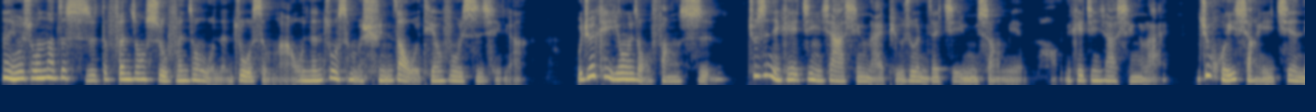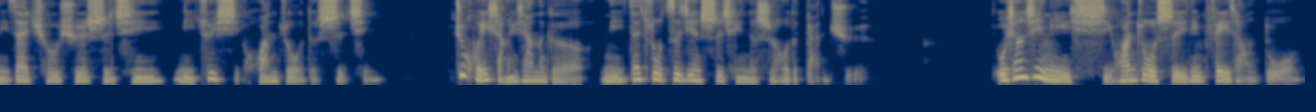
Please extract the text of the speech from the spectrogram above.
那你会说，那这十分钟、十五分钟我能做什么啊？我能做什么寻找我天赋的事情啊？我觉得可以用一种方式，就是你可以静下心来，比如说你在捷运上面，好，你可以静下心来。就回想一件你在求学时期你最喜欢做的事情，就回想一下那个你在做这件事情的时候的感觉。我相信你喜欢做事一定非常多。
